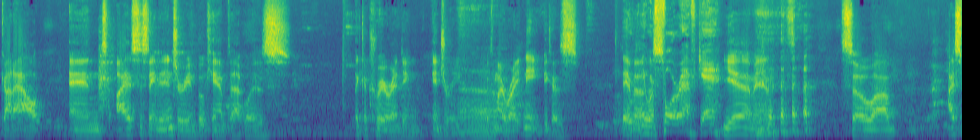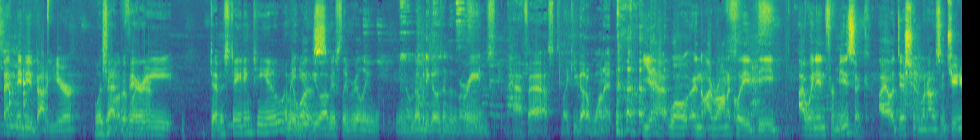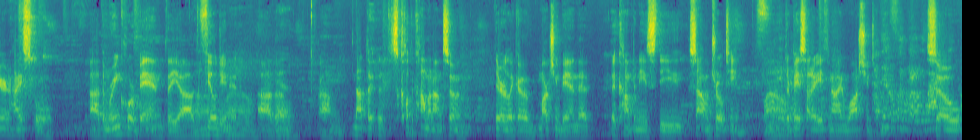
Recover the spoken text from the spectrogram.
Got out, and I sustained an injury in boot camp that was like a career-ending injury with my right knee because they have a, you were 4F, yeah? Yeah, man. so uh, I spent maybe about a year. Was that very devastating to you? I mean, It you, was. you obviously really, you know, nobody goes into the Marines half-assed. Like you got to want it. yeah, well, and ironically, the I went in for music. I auditioned when I was a junior in high school. Uh, the Marine Corps band, the uh, the field unit, wow. uh, the um, not the it's called the Commandant's Own. They're like a marching band that accompanies the silent drill team. Wow. They're based out of 8th and I in Washington. So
